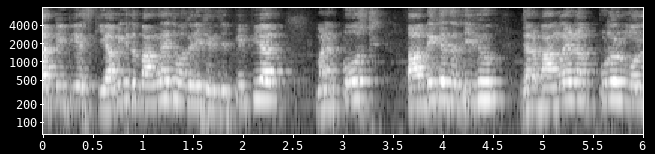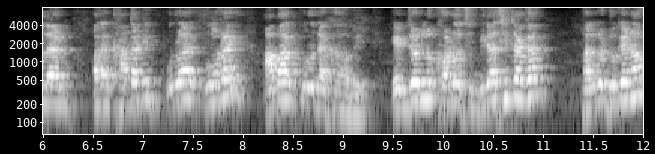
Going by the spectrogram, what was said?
আর পিপিএস কি? আমি কিন্তু বাংলায় তোমাদের লিখে দিচ্ছি। পিপিআর মানে পোস্ট পাবলিকেশন রিভিউ যারা বাংলায় নাম পুনর্মূল্যায়ন অর্থাৎ খাতাটি পুনরায় পুনরায় আবার পুরো দেখা হবে। এর জন্য খরচ বিরাশি টাকা, ভালো করে ঢুকে নাও।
